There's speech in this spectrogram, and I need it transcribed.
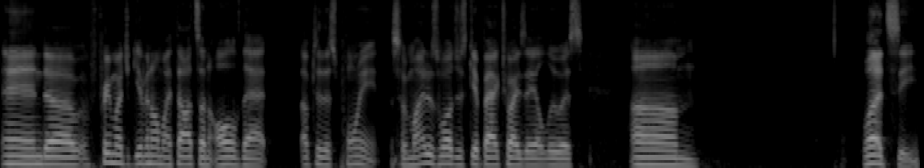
And uh, I've pretty much given all my thoughts on all of that up to this point. So might as well just get back to Isaiah Lewis. Um, let's see.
